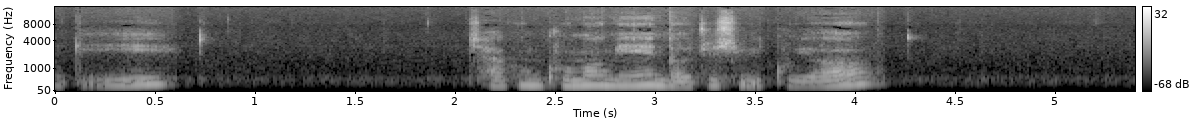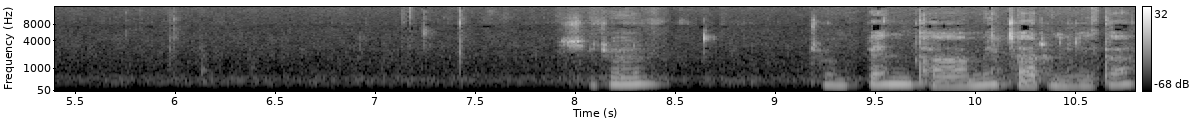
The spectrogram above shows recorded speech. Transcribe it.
여기 작은 구멍에 넣어주시고요. 실을 좀 뺀 다음에 자릅니다.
